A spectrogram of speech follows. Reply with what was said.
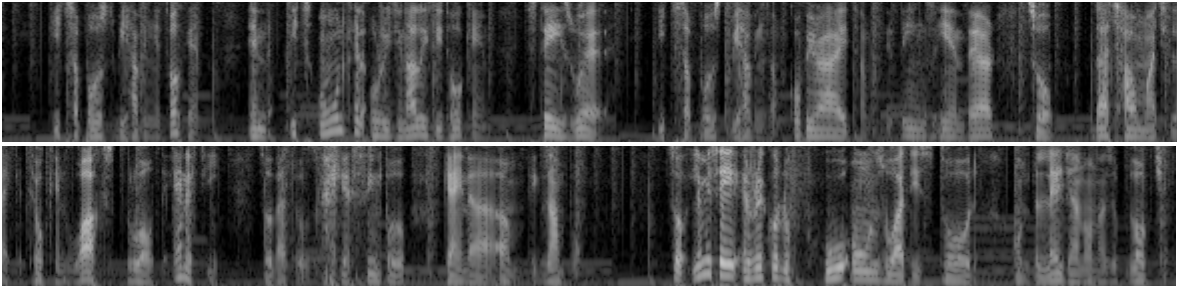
it's supposed to be having a token and its own kind of originality token stays where it's supposed to be having some copyright some things here and there so that's how much like a token works throughout the nft so that was like a simple kind of um, example. So let me say a record of who owns what is stored on the ledger known as a blockchain.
